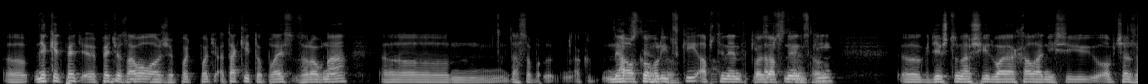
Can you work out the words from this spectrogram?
uh, niekedy Peť, Peťo zavolal, že poď, poď, a takýto ples zrovna, uh, dá sa, ako nealkoholický, abstinentský, abstinentský, kdežto naši dvaja chalani si občas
